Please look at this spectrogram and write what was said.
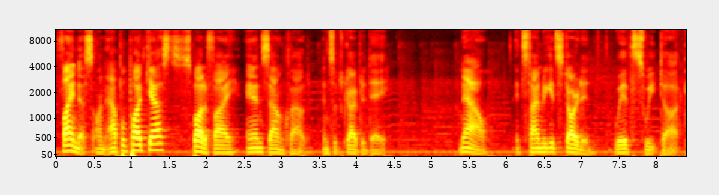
Find us on Apple Podcasts, Spotify, and SoundCloud, and subscribe today. Now, it's time to get started with Sweet Talk.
